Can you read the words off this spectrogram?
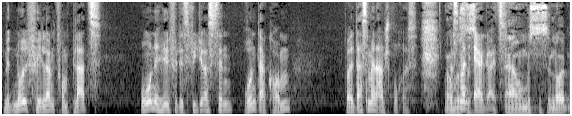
mit null Fehlern vom Platz, ohne Hilfe des Videoassistenten, runterkommen weil das mein Anspruch ist. Man Das ist mein es- Ehrgeiz. Ja, man muss es den Leuten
